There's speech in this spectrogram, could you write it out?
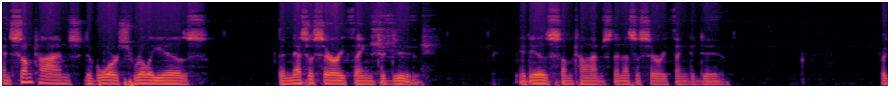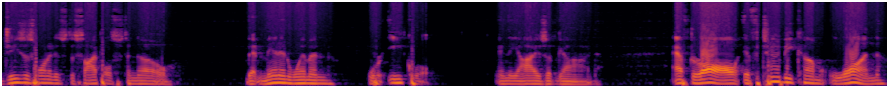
And sometimes divorce really is the necessary thing to do. It is sometimes the necessary thing to do. But Jesus wanted his disciples to know that men and women were equal in the eyes of God. After all, if two become one,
